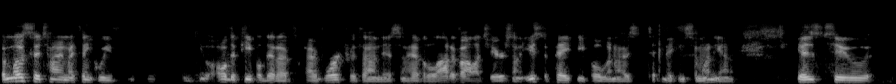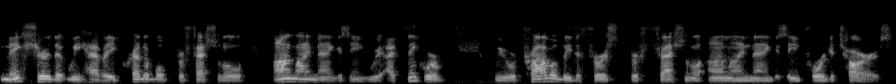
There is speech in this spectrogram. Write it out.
but most of the time I think we've, all the people that I've, I've worked with on this and I have a lot of volunteers and I used to pay people when I was t- making some money on it is to make sure that we have a credible professional online magazine. We, I think we're, we were probably the first professional online magazine for guitars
